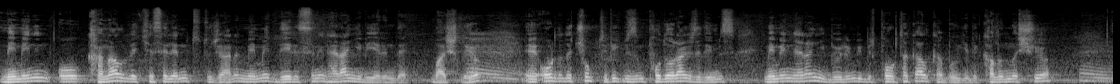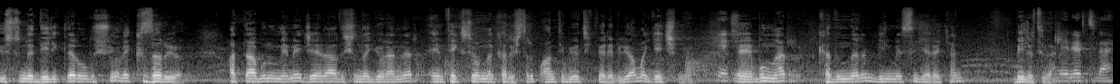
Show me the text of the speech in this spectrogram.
Memenin o kanal ve keselerini tutacağına meme derisinin herhangi bir yerinde başlıyor. E, orada da çok tipik bizim podoranj dediğimiz memenin herhangi bir bölümü bir portakal kabuğu gibi kalınlaşıyor. Üstünde delikler oluşuyor ve kızarıyor. Hatta bunu meme cerrahı dışında görenler enfeksiyonla karıştırıp antibiyotik verebiliyor ama geçmiyor. Geçmiyor. E, bunlar kadınların bilmesi gereken belirtiler. belirtiler.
